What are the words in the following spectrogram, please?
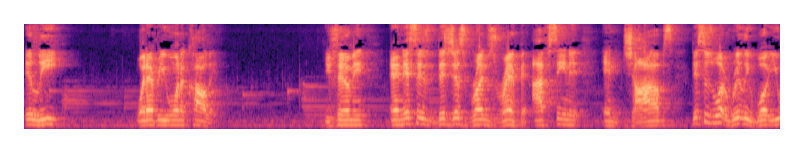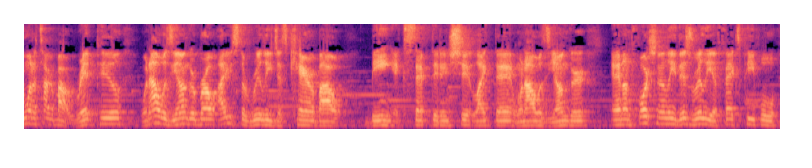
elite, whatever you want to call it. You feel me? And this is this just runs rampant. I've seen it in jobs. This is what really what you want to talk about red pill. When I was younger, bro, I used to really just care about being accepted and shit like that when I was younger. And unfortunately, this really affects people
